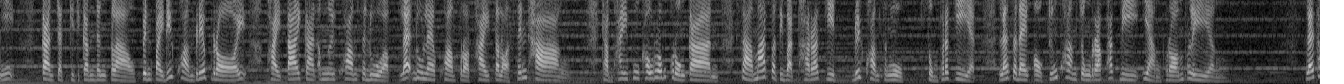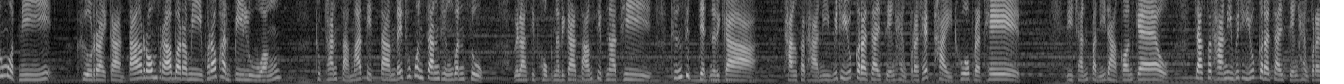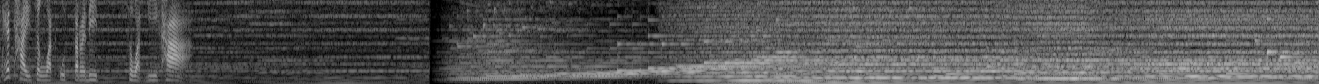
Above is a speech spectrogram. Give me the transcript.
การจัดกิจกรรมดังกล่าวเป็นไปด้วยความเรียบร้อย ภายใต้การอำนวยความสะดวก และดูแลความปลอดภัยตลอดเส้นทางทำให้ผู้เข้าร่วมโครงการ สามารถปฏิบัติภารกิจด้วยความสงบ สมพระเกียรติ และแสดงออกถึงความจงรักภักดีอย่างพร้อมเพรียง และทั้งหมดนี้ คือรายการต้าร่มพระบารมีพระพันปีหลวง ทุกท่านสามารถติดตามได้ทุกวันจันทร์ถึงวันศุกร์เวลา 16นาฬิกา30 นาทีถึง 17นาฬิกาทางสถานีวิทยุกระจายเสียงแห่งประเทศไทยทั่วประเทศ ดิฉันปณิดากรแก้ว จากสถานีวิทยุกระจายเสียงแห่งประเทศไทยจังหวัดอุตรดิตถ์สวัสดีค่ะ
